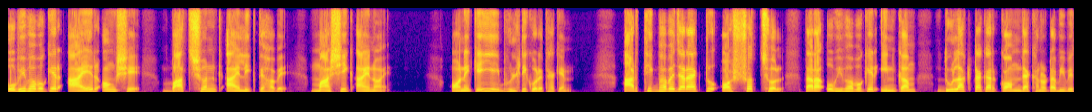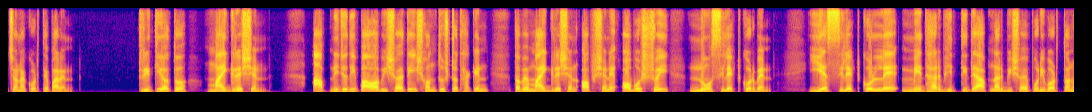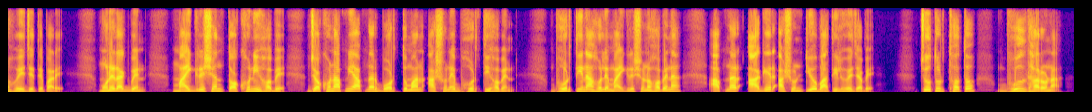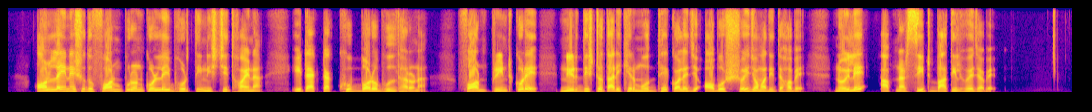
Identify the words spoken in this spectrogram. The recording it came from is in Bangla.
অভিভাবকের আয়ের অংশে বাৎসনিক আয় লিখতে হবে, মাসিক আয় নয়। অনেকেই এই ভুলটি করে থাকেন। আর্থিকভাবে যারা একটু অসচ্ছল, তারা অভিভাবকের ইনকাম দু লাখ টাকার কম দেখানোটা বিবেচনা করতে পারেন। তৃতীয়ত, মাইগ্রেশন। আপনি যদি পাওয়া বিষয়তেই সন্তুষ্ট থাকেন, তবে মাইগ্রেশন অপশনে অবশ্যই নো সিলেক্ট করবেন। ইয়েস সিলেক্ট করলে মেধার ভিত্তিতে আপনার বিষয়ে পরিবর্তন হয়ে যেতে পারে। মনে রাখবেন, মাইগ্রেশন তখনই হবে যখন আপনি আপনার বর্তমান আসনে ভর্তি হবেন। ভর্তি না হলে মাইগ্রেশনও হবে না, আপনার আগের আসনটিও বাতিল হয়ে যাবে। চতুর্থত, ভুল ধারণা। অনলাইনে শুধু ফর্ম পূরণ করলেই ভর্তি নিশ্চিত হয় না, এটা একটা খুব বড় ভুল ধারণা। ফর্ম প্রিন্ট করে নির্দিষ্ট তারিখের মধ্যে কলেজে অবশ্যই জমা দিতে হবে, নইলে আপনার সিট বাতিল হয়ে যাবে।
